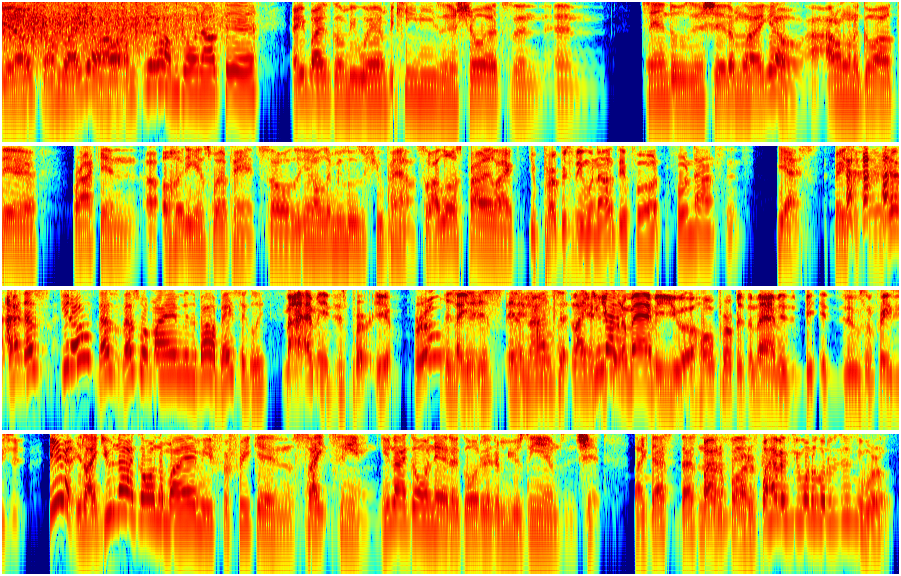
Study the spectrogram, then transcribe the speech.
You know, so I'm like, yo, I'm, you know, I'm going out there. Everybody's gonna be wearing bikinis and shorts and and sandals and shit. I'm like, yo, I, I don't want to go out there rocking a, a hoodie and sweatpants. So you know, let me lose a few pounds. So I lost probably like You purposely went out there for for nonsense. yes, basically. that, that- that's you know that's that's what Miami's about basically. Miami just per, yeah, for real. It's- it's- it's if you- nonsense. Like, you go to Miami, your whole purpose of Miami is to, be, is to do some crazy shit. Yeah, like you're not going to Miami for freaking sightseeing. You're not going there to go to the museums and shit. Like that's that's not a part you- of it. What happens if you want to go to Disney World?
